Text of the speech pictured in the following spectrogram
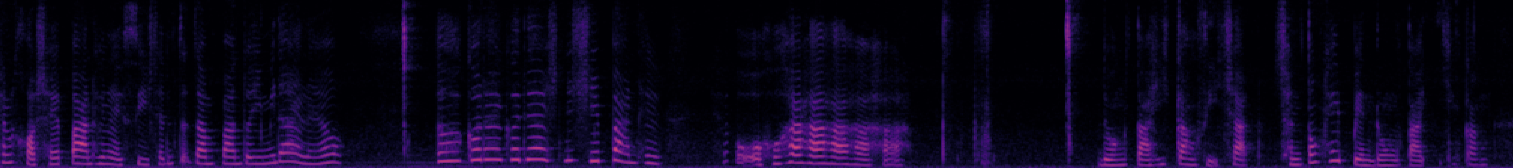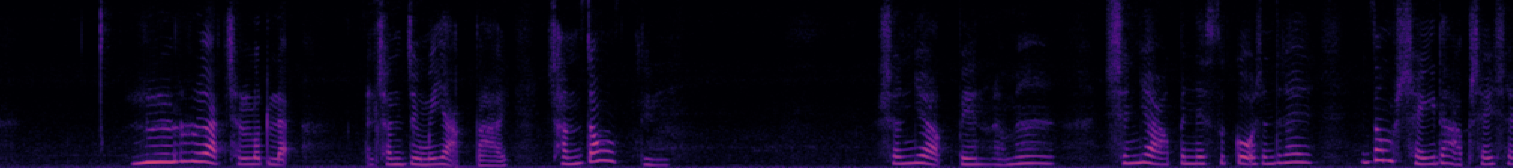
ฉันขอใช้ปานเธอหน่อยสิ ฉันจะจำปานตัวเองไม่ได้แล้ว เออ ก็ได้ก็ได้นี่ใช้ปานเธอ โอ้โหฮ่าฮ่าฮ่าฮ่า ดวงตาฮิกังสีชัด ฉันต้องให้เป็นดวงตาฮิกัง เลือดฉันลดและ ฉันจึงไม่อยากตาย ฉันต้องจึง ฉันอยากเป็นนะแม่ ฉันอยากเป็นเนสโกฉันจะได้ไม่ต้องใช้ดาบใช้ใช้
